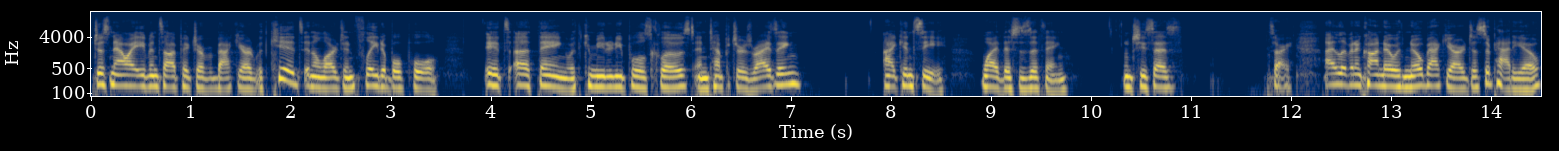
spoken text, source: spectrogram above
Just now, I even saw a picture of a backyard with kids in a large inflatable pool. It's a thing with community pools closed and temperatures rising. I can see why this is a thing. And she says, Sorry. I live in a condo with no backyard, just a patio,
